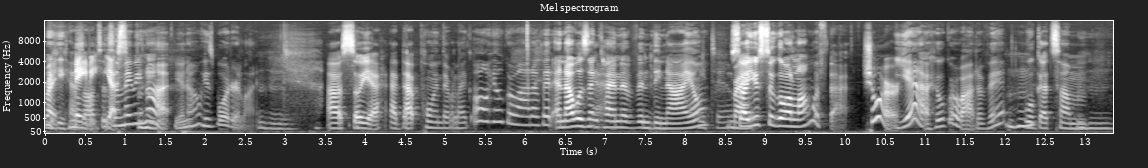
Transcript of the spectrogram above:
Right, he has maybe, autism, yes. maybe Mhm. not. You know, he's borderline. Uh, so yeah, at that point they were like, "Oh, he'll grow out of it," and I was in kind of in denial. Me too. So I used to go along with that. Sure. Yeah, he'll grow out of it. We'll get some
